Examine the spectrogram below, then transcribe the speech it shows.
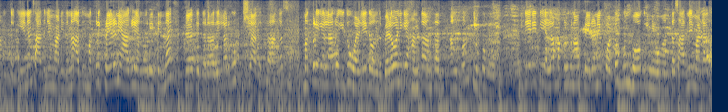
ಅಂತ ಏನೇನ್ ಸಾಧನೆ ಮಾಡಿದನ ಅದು ಮಕ್ಳಿಗೆ ಪ್ರೇರಣೆ ಆಗ್ಲಿ ಅನ್ನೋ ರೀತಿಯಿಂದ ಹೇಳ್ತಿದ್ದಾರೆ ಅದೆಲ್ಲರಿಗೂ ಖುಷಿ ಆಗುತ್ತೆ. ಹಂಗ ಮಕ್ಕಳಿಗೆಲ್ಲರೂ ಇದು ಒಳ್ಳೇದು ಒಂದು ಬೆಳವಣಿಗೆ ಹಂತ ಅಂತ ಅನ್ಕೊಂಡು ತಿಳ್ಕೊಬಹುದು ಇದೇ ರೀತಿ ಎಲ್ಲ ಮಕ್ಕಳಿಗೂ ನಾವು ಪ್ರೇರಣೆ ಕೊಟ್ಟು ಮುಂದೆ ಹೋಗ್ರಿ ನೀವು ಅಂತ ಸಾಧನೆ ಮಾಡಾಕ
